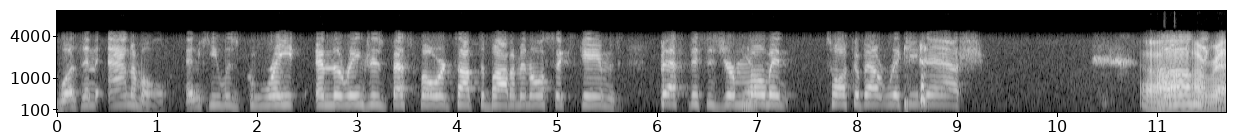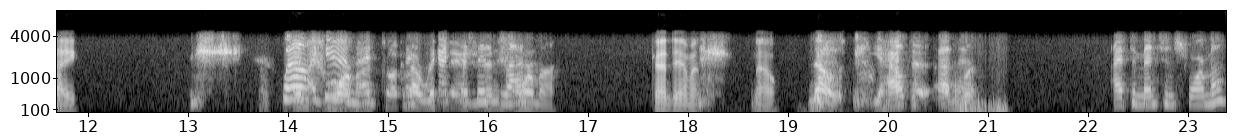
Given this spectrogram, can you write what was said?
was an animal, and he was great, and the Rangers' best forward, top to bottom, in all six games. Beth, this is your Yep. moment. Talk about Ricky Nash. Oh, Oh, all right. well, and again, shawarma. I, Talk I about think Ricky I Nash said this and last- shawarma. God damn it. No. No, you have to. talk about I have to mention shawarma.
